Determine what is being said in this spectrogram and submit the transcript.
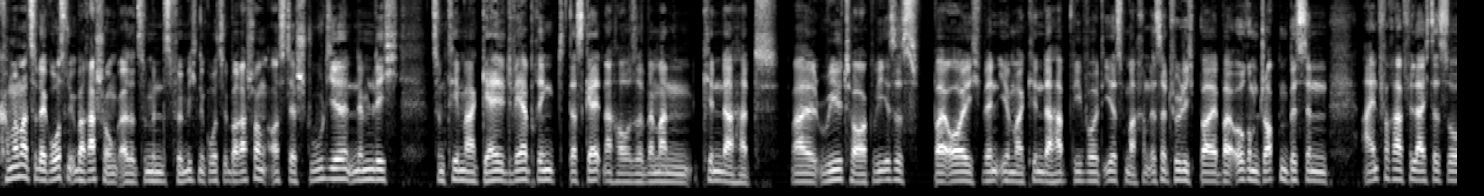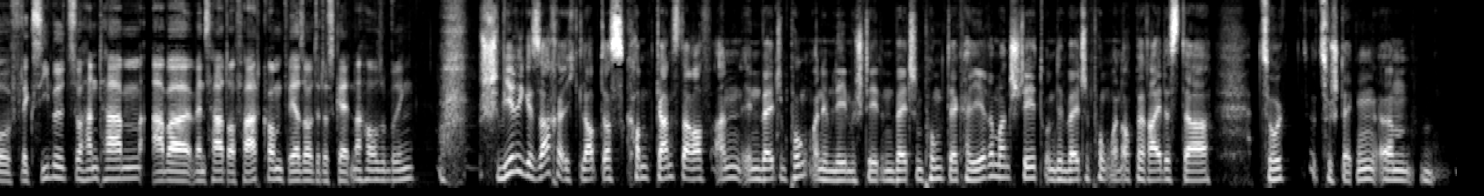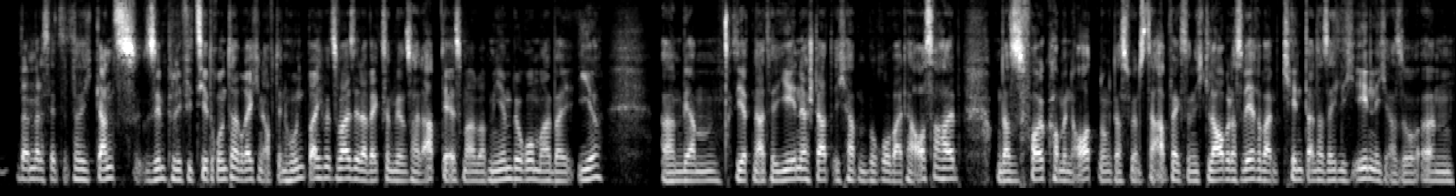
Kommen wir mal zu der großen Überraschung, also zumindest für mich eine große Überraschung aus der Studie, nämlich zum Thema Geld. Wer bringt das Geld nach Hause, wenn man Kinder hat? Weil Real Talk, wie ist es bei euch, wenn ihr mal Kinder habt? Wie wollt ihr es machen? Ist natürlich bei, bei eurem Job ein bisschen einfacher, vielleicht das so flexibel zu handhaben, aber wenn es hart auf hart kommt, wer sollte das Geld nach Hause bringen? Schwierige Sache. Ich glaube, das kommt ganz darauf an, in welchem Punkt man im Leben steht, in welchem Punkt der Karriere man steht und in welchem Punkt man auch bereit ist, da zurückzustecken. Ähm, wenn wir das jetzt natürlich ganz simplifiziert runterbrechen auf den Hund beispielsweise, da wechseln wir uns halt ab. Der ist mal bei mir im Büro, mal bei ihr. Ähm, wir haben, sie hat ein Atelier in der Stadt, ich habe ein Büro weiter außerhalb und das ist vollkommen in Ordnung, dass wir uns da abwechseln. Ich glaube, das wäre beim Kind dann tatsächlich ähnlich. Also ähm,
